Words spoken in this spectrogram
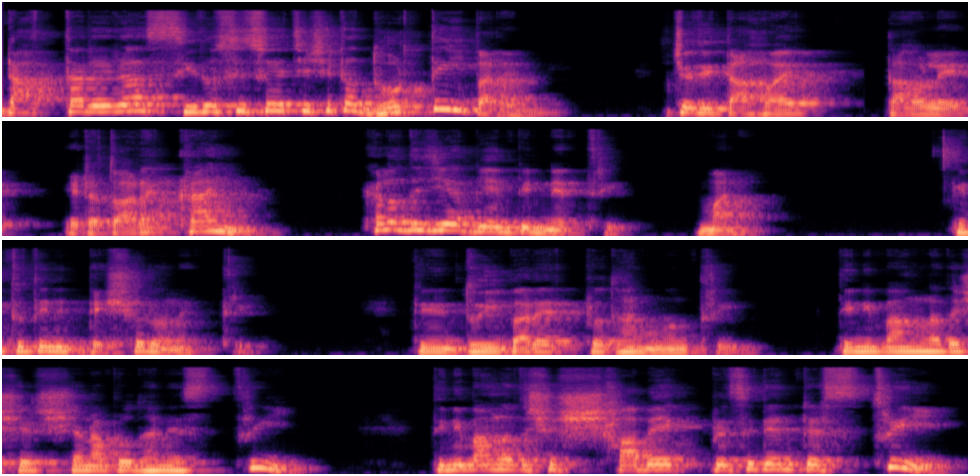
ডাক্তারেরা সিরোসিস হয়েছে সেটা ধরতেই পারেননি। যদি তা হয়, তাহলে এটা তো আর এক ক্রাইম। খালেদা জিয়া বিএনপির নেত্রী, মানি। কিন্তু তিনি দেশেরও নেত্রী। তিনি দুইবারের প্রধানমন্ত্রী। তিনি বাংলাদেশের সেনাপ্রধানের স্ত্রী, তিনি বাংলাদেশের সাবেক প্রেসিডেন্টের স্ত্রী,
